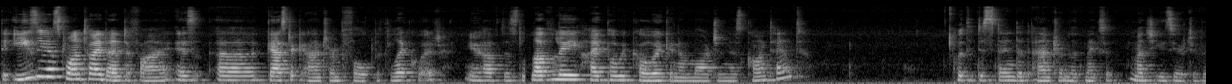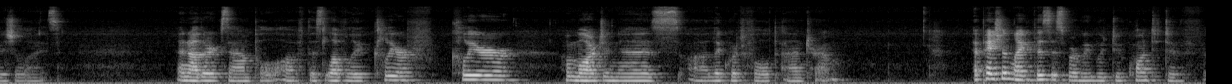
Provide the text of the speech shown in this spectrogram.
The easiest one to identify is a gastric antrum filled with liquid. You have this lovely hypoechoic and homogeneous content with a distended antrum that makes it much easier to visualize. Another example of this lovely clear clear, homogeneous, uh, liquid-filled antrum. A patient like this is where we would do quantitative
